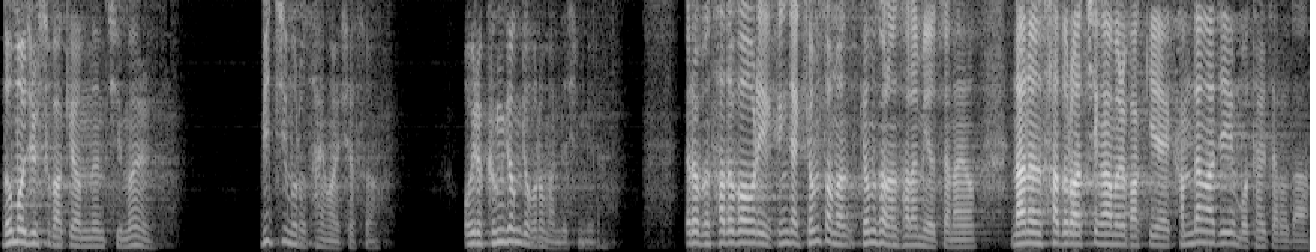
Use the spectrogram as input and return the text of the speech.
넘어질 수밖에 없는 짐을 믿짐으로 사용하셔서 오히려 긍정적으로 만드십니다. 여러분 사도 바울이 굉장히 겸손한, 겸손한 사람이었잖아요. 나는 사도라 칭함을 받기에 감당하지 못할 자로다.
